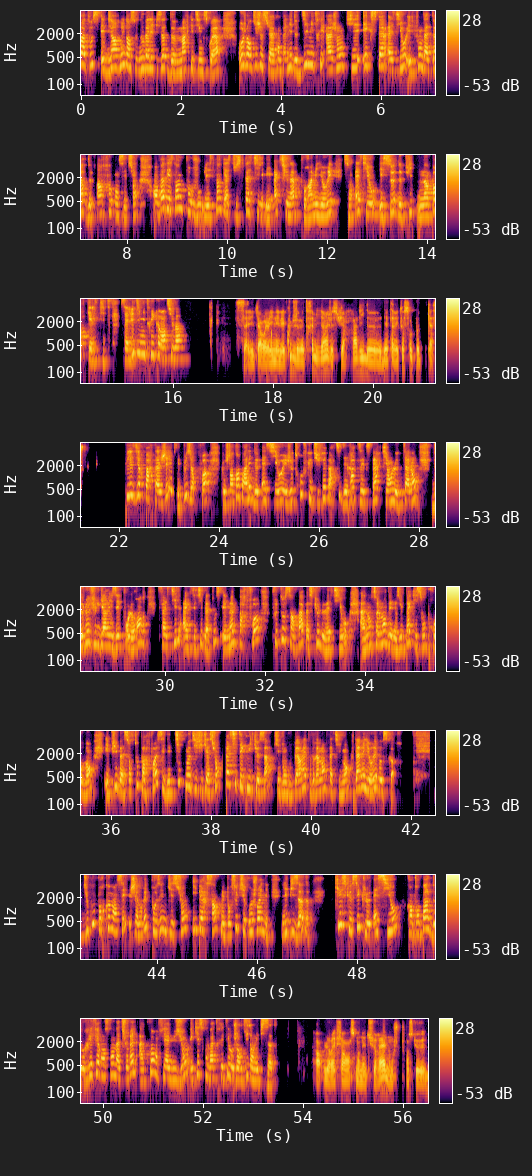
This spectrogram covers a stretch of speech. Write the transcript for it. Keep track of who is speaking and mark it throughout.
Speaker 1: Bonjour à tous et bienvenue dans ce nouvel épisode de Marketing Square. Aujourd'hui, je suis accompagnée de Dimitri Ajon qui est expert SEO et fondateur de Info Conception. On va descendre pour vous les 5 astuces faciles et actionnables pour améliorer son SEO et ce depuis n'importe quel site. Salut Dimitri, comment tu vas?
Speaker 2: Salut Caroline, et eh écoute, je vais très bien et je suis ravi d'être avec toi sur le podcast
Speaker 1: plaisir partagé. C'est plusieurs fois que je t'entends parler de SEO et je trouve que tu fais partie des rares experts qui ont le talent de le vulgariser pour le rendre facile, accessible à tous et même parfois plutôt sympa parce que le SEO a non seulement des résultats qui sont probants et puis bah, surtout parfois c'est des petites modifications, pas si techniques que ça, qui vont vous permettre vraiment facilement d'améliorer vos scores. Du coup, pour commencer, j'aimerais te poser une question hyper simple, mais pour ceux qui rejoignent l'épisode, Qu'est-ce que c'est que le SEO quand on parle de référencement naturel? À quoi on fait allusion et qu'est-ce qu'on va traiter aujourd'hui dans l'épisode?
Speaker 2: Alors, le référencement naturel, donc je pense que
